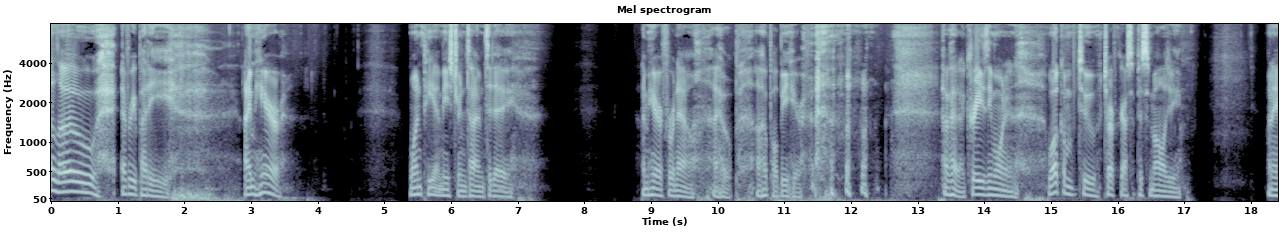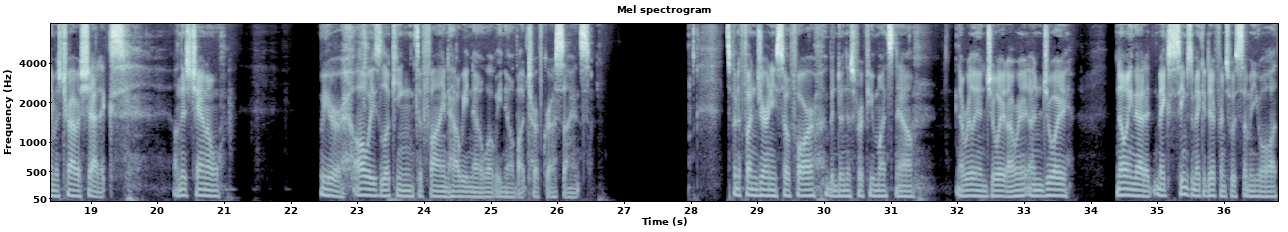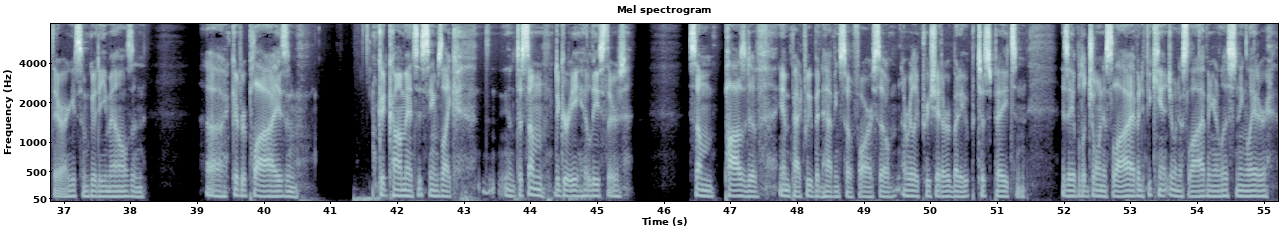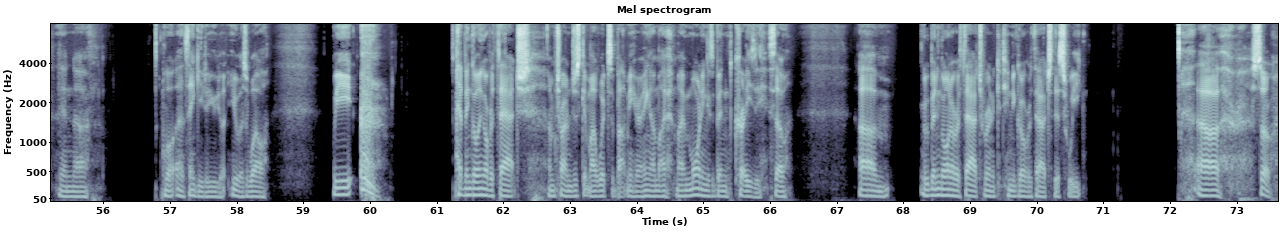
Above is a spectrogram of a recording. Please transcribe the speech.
Hello, everybody. I'm here. 1 p.m. Eastern Time today. I'm here for now, I hope. I hope I'll be here. I've had a crazy morning. Welcome to Turfgrass Epistemology. My name is Travis Shaddox. On this channel, we are always looking to find how we know what we know about turfgrass science. It's been a fun journey so far. I've been doing this for a few months now. I really enjoy it. I re- enjoy knowing that it makes seems to make a difference with some of you all out there. I get some good emails and uh, good replies and good comments. It seems like, you know, to some degree, at least, there's some positive impact we've been having so far. So I really appreciate everybody who participates and is able to join us live. And if you can't join us live and you're listening later, then uh, well, uh, thank you to you, you as well. We have been going over Thatch. I'm trying to just get my wits about me here. Hang on, my my morning has been crazy. So, um, we've been going over Thatch. We're going to continue to go over Thatch this week. Uh, so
